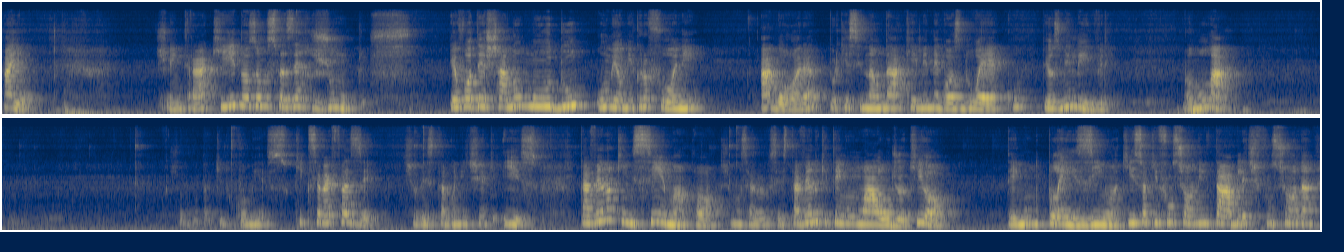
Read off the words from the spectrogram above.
Aí, ó. Deixa eu entrar aqui, nós vamos fazer juntos. Eu vou deixar no mudo o meu microfone agora, porque senão dá aquele negócio do eco, Deus me livre. Vamos lá. Deixa eu voltar aqui do começo. O que, que você vai fazer? Deixa eu ver se tá bonitinho aqui. Isso. Tá vendo aqui em cima, ó, deixa eu mostrar pra vocês. Tá vendo que tem um áudio aqui, ó? Tem um playzinho aqui. Isso aqui funciona em tablet, funciona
